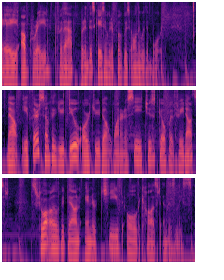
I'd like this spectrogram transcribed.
a upgrade for that, but in this case, I'm going to focus only with the board. Now, if there's something you do or you don't want to see, just go for the three dots, scroll a little bit down, and retrieve all the costs in this list.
